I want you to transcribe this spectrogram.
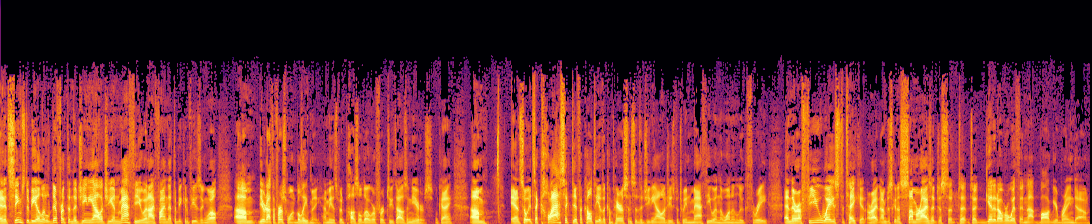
and it seems to be a little different than the genealogy in Matthew, and I find that to be confusing. Well, um, you're not the first one, believe me. I mean, it's been puzzled over for 2,000 years, okay? Um, and so it's a classic difficulty of the comparisons of the genealogies between Matthew and the one in Luke 3. And there are a few ways to take it, all right? And I'm just going to summarize it just to, to, to, get it over with and not bog your brain down.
